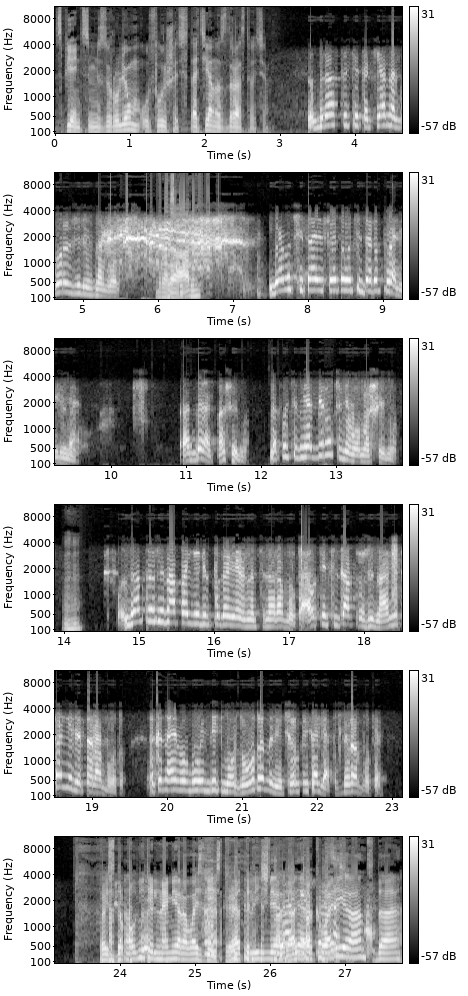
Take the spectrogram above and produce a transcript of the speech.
с пьяницами за рулем услышать. Татьяна, здравствуйте. Здравствуйте, Татьяна, город Железногорск. Здравствуйте. Я вот считаю, что это очень даже правильно. Отбирать машину. Допустим, не отберут у него машину. Угу. Завтра жена поедет по доверенности на работу. А вот если завтра жена не поедет на работу, так она ему будет бить морду утром и вечером, приходя после работы. То есть дополнительная мера воздействия. Отлично, да, как вариант, да.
